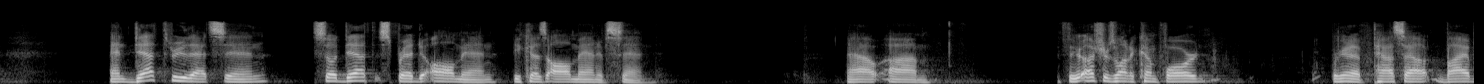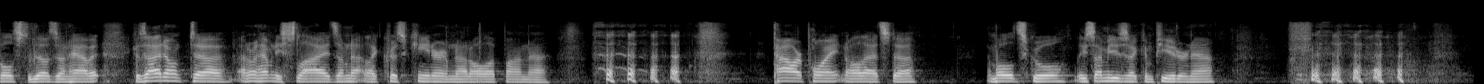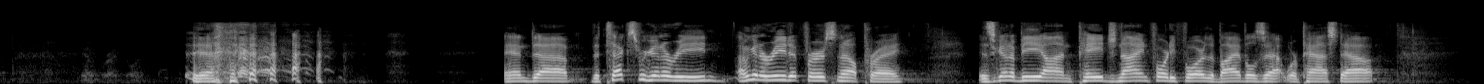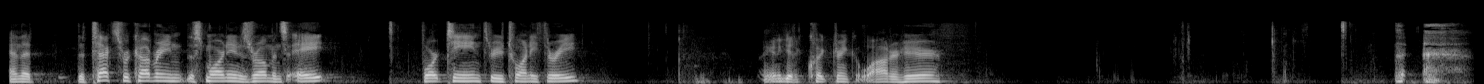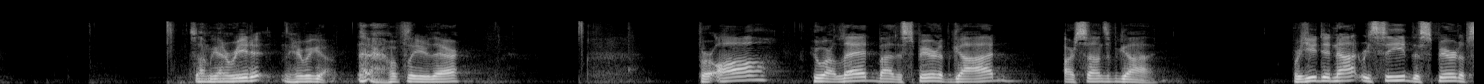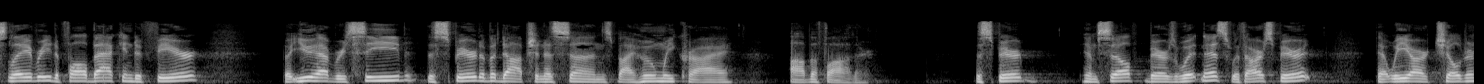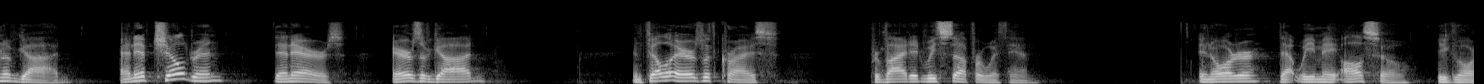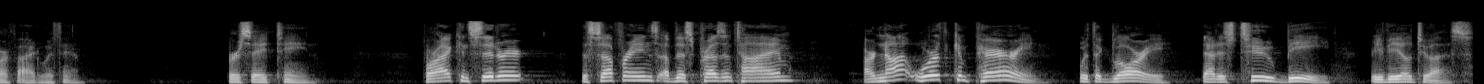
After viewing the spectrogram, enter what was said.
and death through that sin, so death spread to all men because all men have sinned. Now, um, if the ushers want to come forward, we're going to pass out Bibles to those who don't have it because I don't. Uh, I don't have any slides. I'm not like Chris Keener. I'm not all up on uh, PowerPoint and all that stuff. I'm old school. At least I'm using a computer now. yeah. and uh, the text we're going to read, I'm going to read it first and I'll pray is going to be on page 944 of the Bibles that were passed out. And the, the text we're covering this morning is Romans 8, 14 through 23. I'm going to get a quick drink of water here. So I'm going to read it. Here we go. Hopefully you're there. For all who are led by the Spirit of God are sons of God. For you did not receive the spirit of slavery to fall back into fear, but you have received the spirit of adoption as sons by whom we cry, Abba, Father. The Spirit Himself bears witness with our spirit that we are children of God. And if children, then heirs, heirs of God, and fellow heirs with Christ, provided we suffer with Him in order that we may also be glorified with him. Verse 18. For I consider the sufferings of this present time are not worth comparing with the glory that is to be revealed to us.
